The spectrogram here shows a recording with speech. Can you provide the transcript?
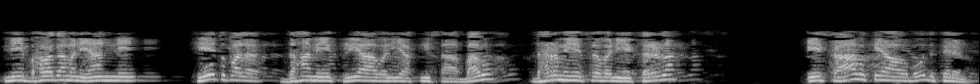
මේ භව ගමන යන්නේ හේතුඵල දහමේ ක්‍රියාවලියක් නිසා බව ධර්මයේ ශ්‍රවණය කරලා ඒ ශ්‍රාවකයා අවබෝධ කරනවා.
